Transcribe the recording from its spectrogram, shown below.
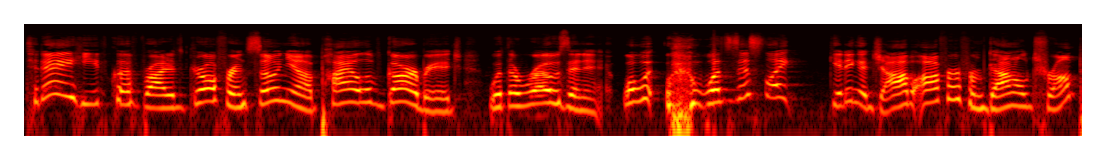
today Heathcliff brought his girlfriend Sonia a pile of garbage with a rose in it. What was this like getting a job offer from Donald Trump?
